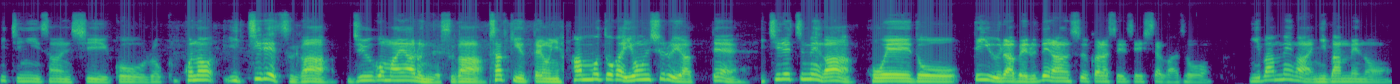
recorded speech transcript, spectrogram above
1、2、3、4、5、6。この1列が15枚あるんですが、さっき言ったように版元が4種類あって、1列目が保栄堂っていうラベルで乱数から生成した画像。2番目が2番目の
